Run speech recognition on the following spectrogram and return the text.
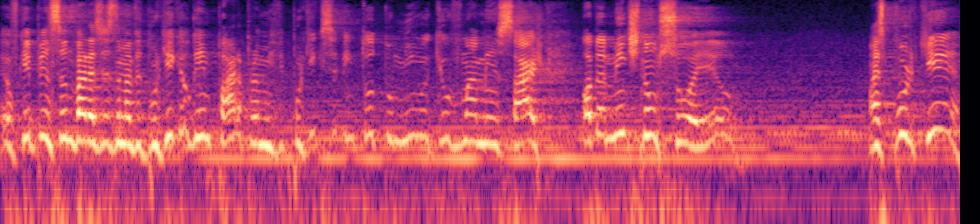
Eu fiquei pensando várias vezes na minha vida, por que, que alguém para para me ver? Por que, que você vem todo domingo aqui ouvir uma mensagem? Obviamente não sou eu. Mas por quê?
